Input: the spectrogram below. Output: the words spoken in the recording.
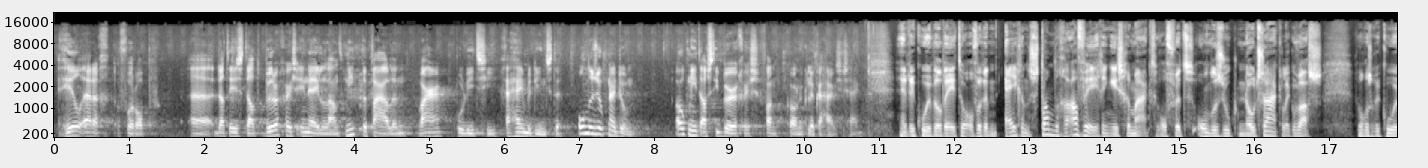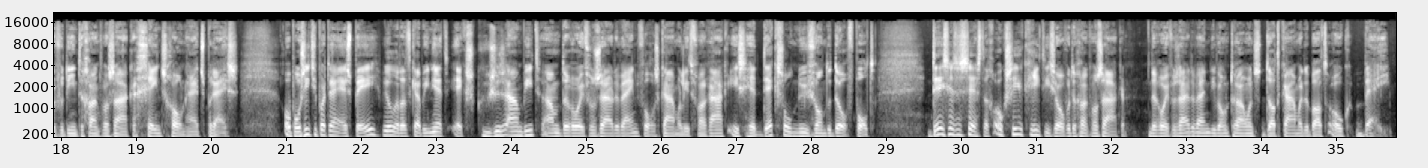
heel erg voorop. Uh, dat is dat burgers in Nederland niet bepalen waar politie, geheime diensten onderzoek naar doen. Ook niet als die burgers van koninklijke huizen zijn. En Recour wil weten of er een eigenstandige afweging is gemaakt... of het onderzoek noodzakelijk was. Volgens Recour verdient de gang van zaken geen schoonheidsprijs. Oppositiepartij SP wil dat het kabinet excuses aanbiedt aan de Roy van Zuiderwijn. Volgens Kamerlid Van Raak is het deksel nu van de doofpot. D66 ook zeer kritisch over de gang van zaken. De Roy van Zuiderwijn die woont trouwens dat Kamerdebat ook bij.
